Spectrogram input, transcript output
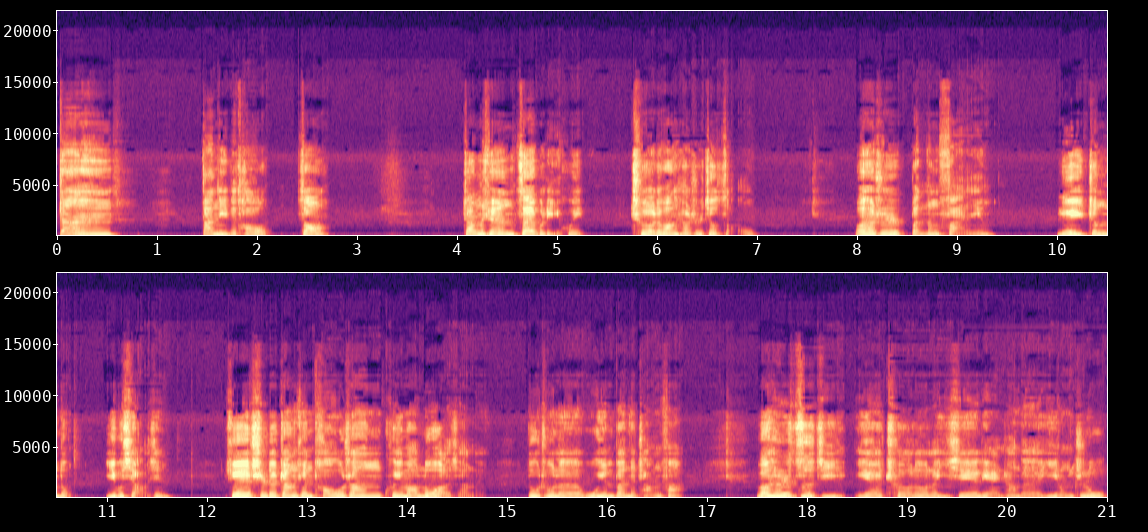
但，但你的头走。张璇再不理会，扯着王小石就走。王小石本能反应，略一争动，一不小心，却使得张璇头上盔帽落了下来，露出了乌云般的长发。王小石自己也扯落了一些脸上的易容之物。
